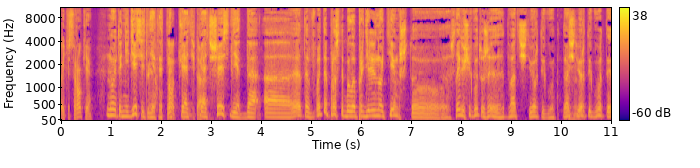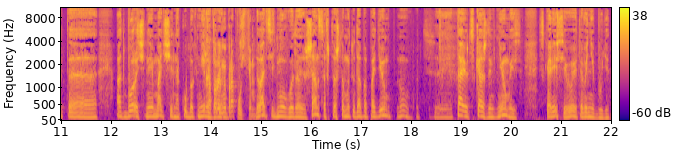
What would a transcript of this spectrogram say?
эти сроки. Ну, это не 10 лет, это ну, 5-6 да. лет, да. А это, это просто было определено тем, что следующий год уже 24 год. 24 год – это отборочные матчи на Кубок мира. Которые мы пропустим. 27 года шансов, то, что мы туда попадем, ну, вот, э, тают с каждым днем, и, скорее всего, этого не будет.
